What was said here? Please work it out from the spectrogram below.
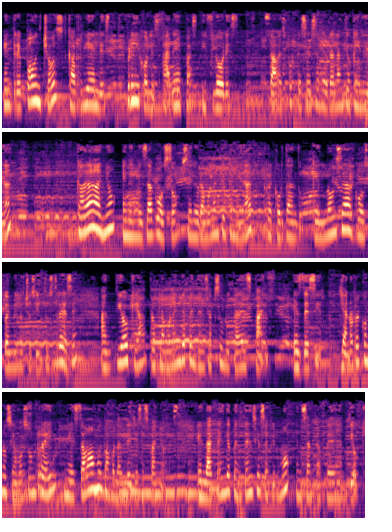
Entre ponchos, carrieles, frijoles, arepas y flores ¿Sabes por qué se celebra la antioqueñidad? Cada año, en el mes de agosto, celebramos la antioqueñidad recordando que el 11 de agosto de 1813, Antioquia proclamó la independencia absoluta de España. Es decir, ya no reconocíamos un rey ni estábamos bajo las leyes españolas. El acta de independencia se firmó en Santa Fe de Antioquia.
